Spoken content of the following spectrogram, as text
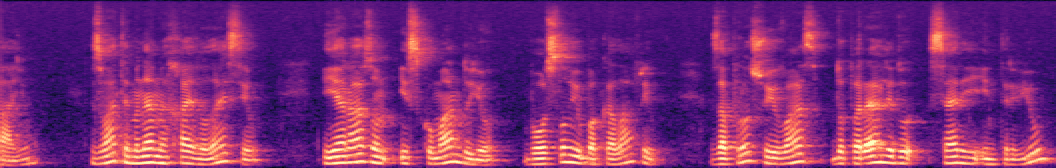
Вітаю! Звати мене Михайло Лесів, і я разом із командою богословів бакалаврів запрошую вас до перегляду серії інтерв'ю,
